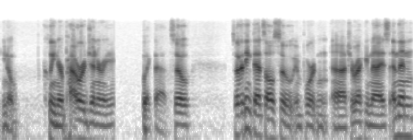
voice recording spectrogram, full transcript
you know, cleaner power generation like that. So, so I think that's also important uh, to recognize. And then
